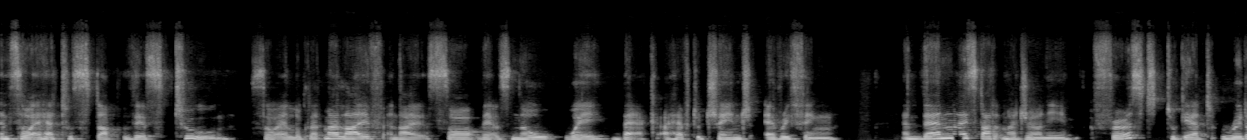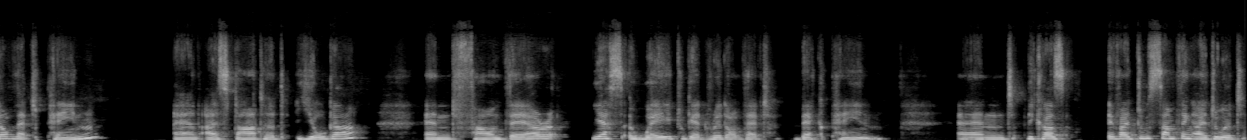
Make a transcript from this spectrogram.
And so I had to stop this too. So I looked at my life and I saw there's no way back. I have to change everything. And then I started my journey. First, to get rid of that pain. And I started yoga and found there, yes, a way to get rid of that back pain. And because if I do something, I do it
